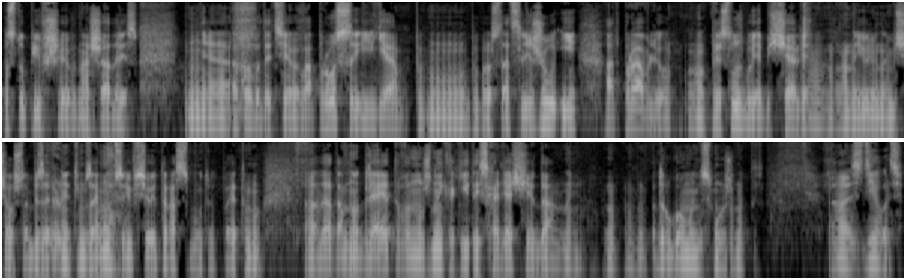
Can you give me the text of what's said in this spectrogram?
поступившие в наш адрес вот эти вопросы я просто отслежу и отправлю пресс-службу. И обещали, Анна Юрьевна обещала, что обязательно этим займутся и все это рассмотрят. Поэтому, да, там, но для этого нужны какие-то исходящие данные данные. По-другому не сможем это сделать.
